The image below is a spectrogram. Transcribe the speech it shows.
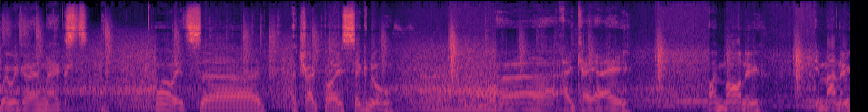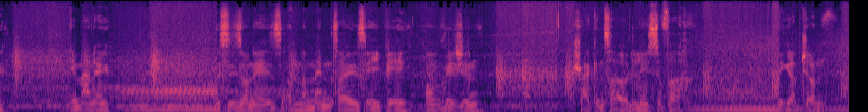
Where we going next? Oh, it's uh, a track by Signal, uh, aka by Manu, Imanu, Imanu. This is on his Mementos EP on Vision, track entitled Lucifer. Big up, John.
